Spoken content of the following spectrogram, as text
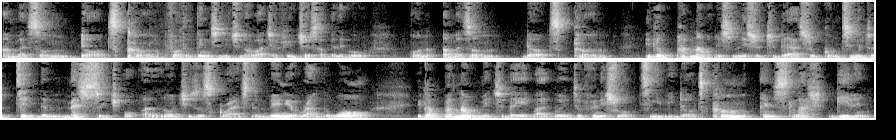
Amazon.com. 40 Things You Need to Know About Your Future is available on Amazon.com. You can partner with this ministry today as we continue to take the message of our Lord Jesus Christ to many around the world. You can partner with me today by going to finishedworktv.com and slash giving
